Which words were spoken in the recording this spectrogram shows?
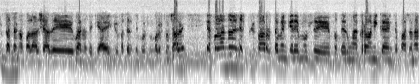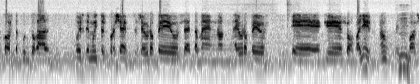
empezan a falar xa de, bueno, de que hai que facer este consumo responsable e falando de despilfarro tamén queremos eh, facer unha crónica en que pasa na costa Puntogal, pois de moitos proxectos europeos e tamén non europeos eh, que son fallidos non? Mm. Pois,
